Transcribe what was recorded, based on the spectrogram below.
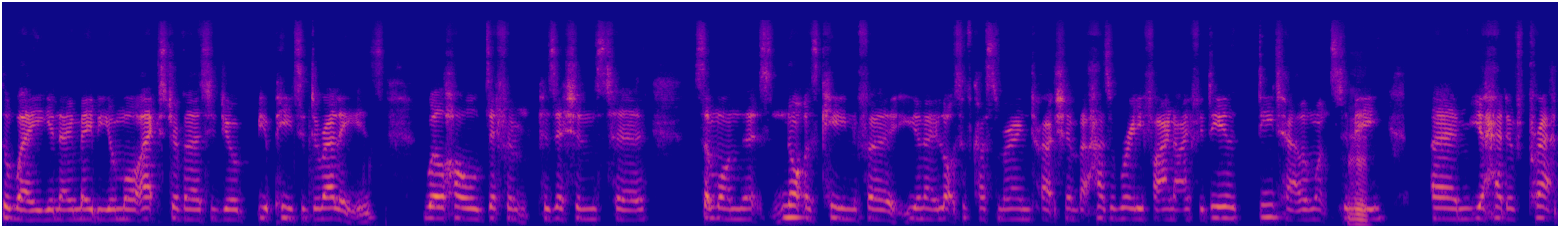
the way you know maybe you're more extroverted your your peter dorellis will hold different positions to someone that's not as keen for you know lots of customer interaction but has a really fine eye for de- detail and wants to mm. be um, your head of prep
